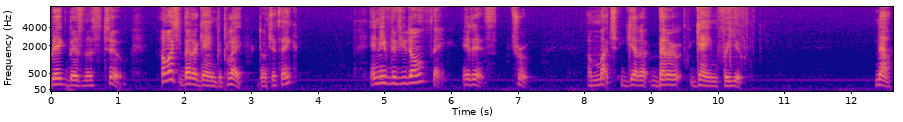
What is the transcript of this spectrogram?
big business too. A much better game to play, don't you think? And even if you don't think, it is true. A much better game for you. Now,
